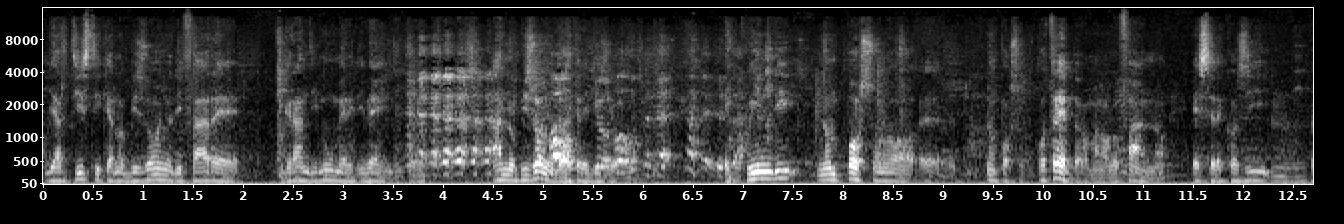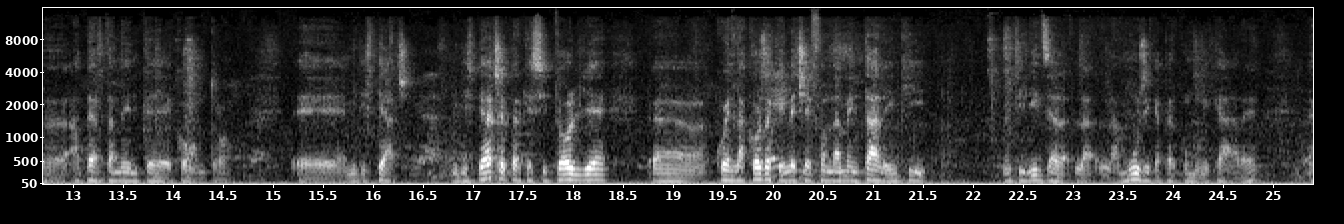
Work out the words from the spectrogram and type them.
gli artisti che hanno bisogno di fare grandi numeri di vendite, hanno bisogno della televisione e quindi non possono, eh, non possono, potrebbero ma non lo fanno, essere così eh, apertamente contro. Eh, mi dispiace, mi dispiace perché si toglie eh, quella cosa che invece è fondamentale in chi utilizza la, la musica per comunicare, eh,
